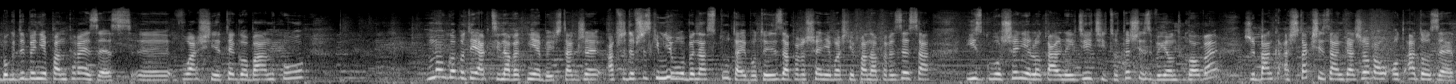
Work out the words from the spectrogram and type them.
bo gdyby nie pan prezes y, właśnie tego banku, mogłoby tej akcji nawet nie być, także, a przede wszystkim nie byłoby nas tutaj, bo to jest zaproszenie właśnie pana prezesa i zgłoszenie lokalnych dzieci, co też jest wyjątkowe, że bank aż tak się zaangażował od A do Z,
